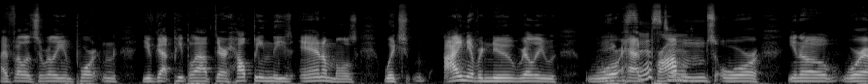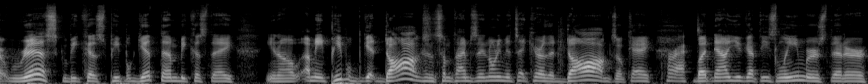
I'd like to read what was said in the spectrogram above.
I feel it's really important. You've got people out there helping these animals, which I never knew really were, had Existed. Problems or you know were at risk because people get them because they you know I mean people get dogs and sometimes they don't even take care of the dogs. Okay, Correct. But now you got these lemurs that are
